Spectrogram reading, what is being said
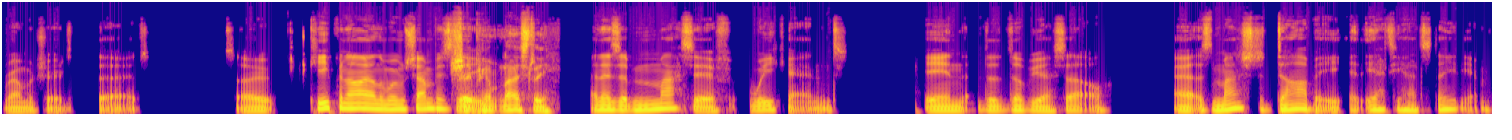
Real Madrid third. So keep an eye on the Women's Champions League. Shaping up nicely. And there's a massive weekend in the WSL. Uh, there's Manchester Derby at the Etihad Stadium,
